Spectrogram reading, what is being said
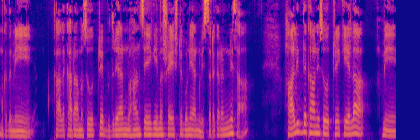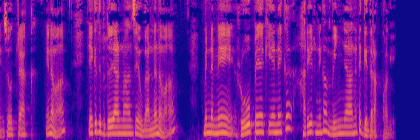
මොකද මේ කාලකාරාම සූත්‍රයේ බුදුරජාන් වහන්සේගේම ශ්‍රේෂ්ඨ ගුණයන් විස්තර කරන නිසා හාලිද්දකානි සූත්‍රය කියලා මේ සූත්‍රයක් එනවා. ඒකෙදි බුදුරජාන් වහන්සේ උගන්වනවා මෙන්න මේ රූපය කියන එක හරියට නිකන් විඥාණයට gedarak වගේ.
